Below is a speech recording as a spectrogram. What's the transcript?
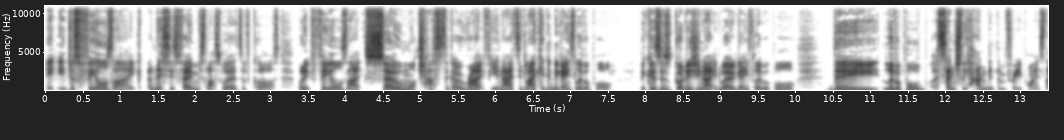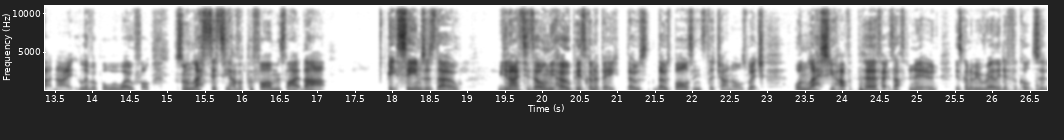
it just feels like, and this is famous last words, of course, but it feels like so much has to go right for United, like it did against Liverpool. Because as good as United were against Liverpool, the Liverpool essentially handed them three points that night. Liverpool were woeful. So unless City have a performance like that, it seems as though United's only hope is going to be those those balls into the channels, which unless you have a perfect afternoon, is going to be really difficult to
